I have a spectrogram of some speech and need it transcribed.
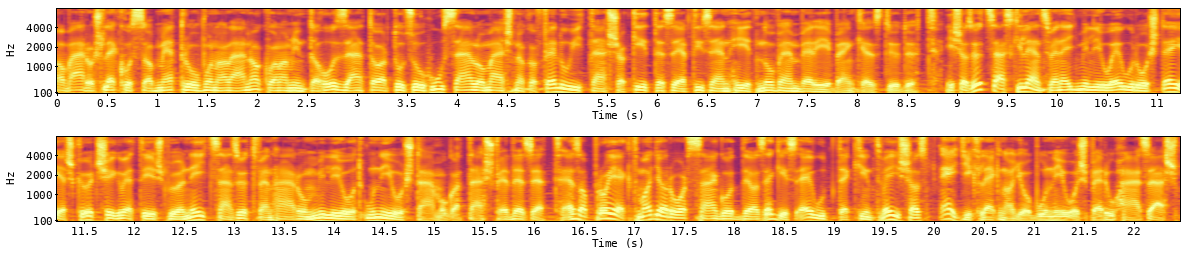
A város leghosszabb metróvonalának, valamint a hozzátartozó 20 állomásnak a felújítása 2017 novemberében kezdődött. És az 591 millió eurós teljes költségvetésből 453 milliót uniós támogatás fedezett. Ez a projekt Magyarországot, de az egész EU-t tekintve is az egyik legnagyobb uniós beruházás,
